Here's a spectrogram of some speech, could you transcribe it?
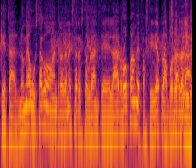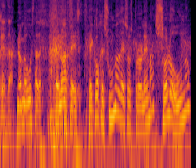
¿qué tal? No me ha gustado cómo me han tratado en este restaurante. La ropa me fastidia A por otra plancharla. libreta. No me gusta. Te lo haces, te coges uno de esos problemas, solo uno,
